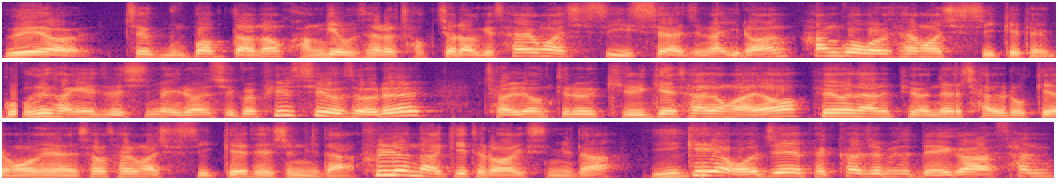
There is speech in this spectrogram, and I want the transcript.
where 즉 문법 단어 관계부사를 적절하게 사용하실 수 있어야지만 이런 한국어를 사용하실 수 있게 되고 오늘 강의 들으시면 이런 식으로 필수 요소를 전형틀을 길게 사용하여 표현하는 표현을 자유롭게 영어회화에서 사용하실 수 있게 되십니다. 훈련하기 들어가겠습니다. 이게 어제 백화점에서 내가 산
